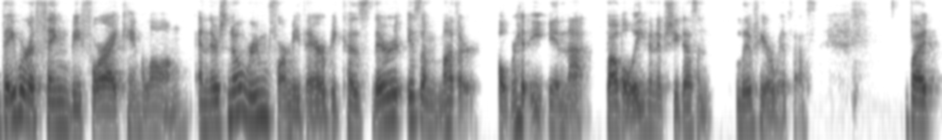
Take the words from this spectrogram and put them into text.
they were a thing before I came along. And there's no room for me there because there is a mother already in that bubble, even if she doesn't live here with us. But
